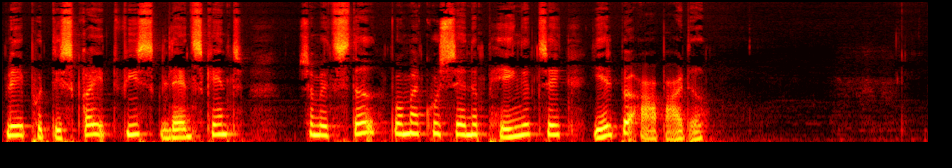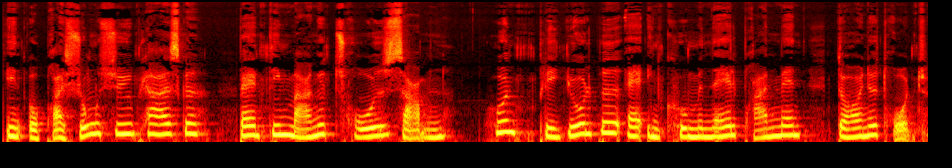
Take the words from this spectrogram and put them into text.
blev på diskret vis landskendt som et sted, hvor man kunne sende penge til hjælpearbejdet. En operationssygeplejerske bandt de mange tråde sammen – hun blev hjulpet af en kommunal brandmand døgnet rundt.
